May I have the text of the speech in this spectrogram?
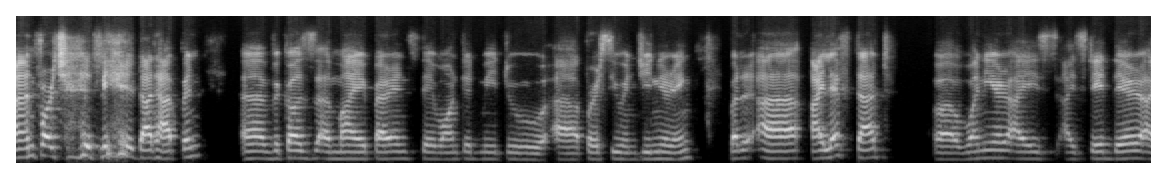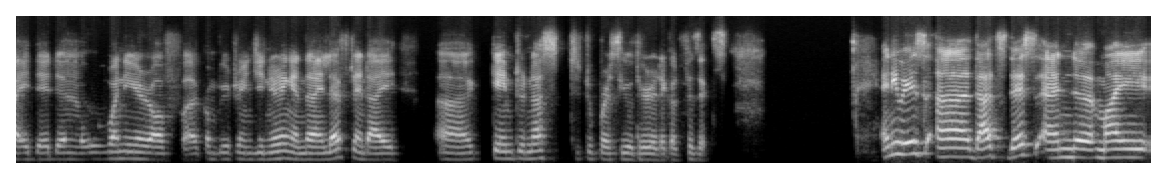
unfortunately, that happened uh, because uh, my parents they wanted me to uh, pursue engineering. But uh, I left that. Uh, one year I, I stayed there. I did one year of computer engineering and then I left and I came to NUST to pursue theoretical physics anyways uh, that's this and uh, my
